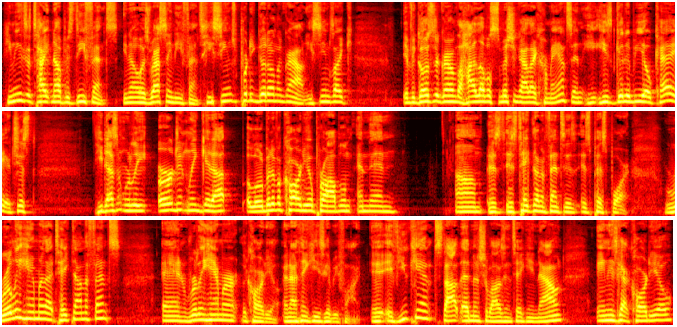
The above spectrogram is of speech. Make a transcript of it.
he needs to tighten up his defense, you know, his wrestling defense. He seems pretty good on the ground. He seems like if it goes to the ground with a high level submission guy like Hermansson, he, he's going to be okay. It's just he doesn't really urgently get up, a little bit of a cardio problem, and then um, his his takedown offense is, is piss poor. Really hammer that takedown offense and really hammer the cardio, and I think he's gonna be fine. If you can't stop Edmen Shahbazyan taking him down, and he's got cardio,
